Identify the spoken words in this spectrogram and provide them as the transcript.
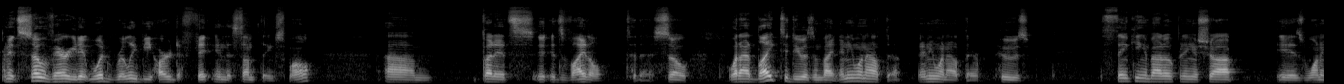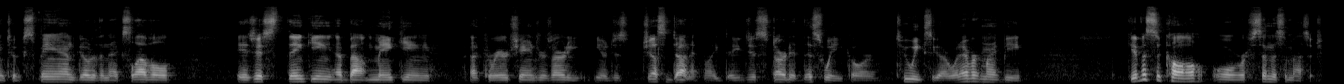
And it's so varied, it would really be hard to fit into something small. Um, but it's it's vital to this. So what I'd like to do is invite anyone out there, anyone out there who's thinking about opening a shop, is wanting to expand, go to the next level, is just thinking about making a career change. Or has already you know just just done it. Like they just started this week or two weeks ago or whatever it might be. Give us a call or send us a message.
